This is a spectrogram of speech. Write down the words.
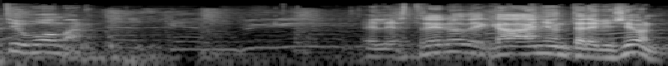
Pretty Woman. El estreno de cada año en televisión.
